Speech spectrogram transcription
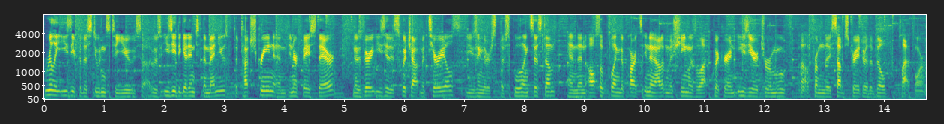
really easy for the students to use. Uh, it was easy to get into the menus with the touchscreen and interface there. And it was very easy to switch out materials using their, their spooling system. And then also pulling the parts in and out of the machine was a lot quicker and easier to remove uh, from the substrate or the build platform.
